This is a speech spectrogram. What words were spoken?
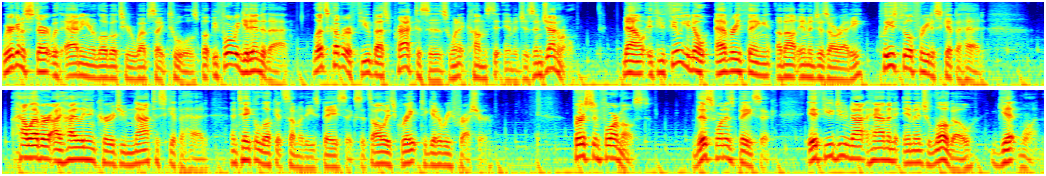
We're going to start with adding your logo to your website tools, but before we get into that, let's cover a few best practices when it comes to images in general. Now, if you feel you know everything about images already, please feel free to skip ahead. However, I highly encourage you not to skip ahead and take a look at some of these basics. It's always great to get a refresher. First and foremost, this one is basic. If you do not have an image logo, get one.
